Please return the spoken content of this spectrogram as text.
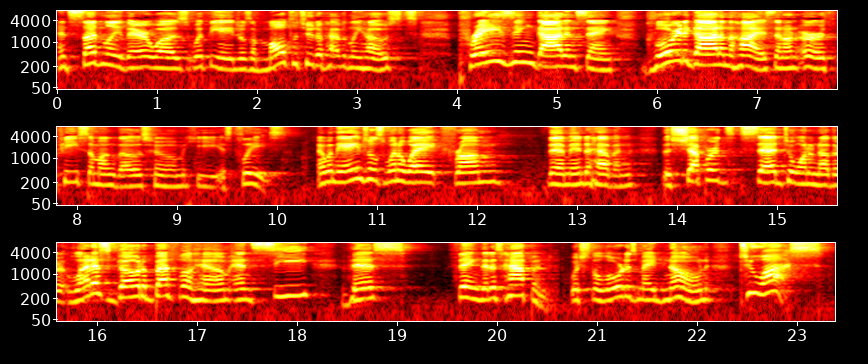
And suddenly there was with the angels a multitude of heavenly hosts praising God and saying, Glory to God in the highest, and on earth peace among those whom he is pleased. And when the angels went away from them into heaven, the shepherds said to one another, Let us go to Bethlehem and see this thing that has happened, which the Lord has made known to us.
